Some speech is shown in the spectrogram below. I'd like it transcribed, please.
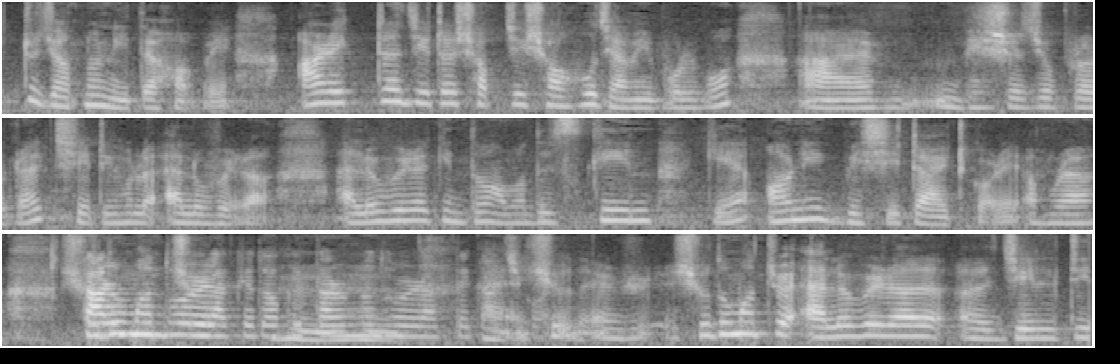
একটু যত্ন নিতে হবে। আর একটা যেটা সবচেয়ে সহজ আমি বলব ভেষজ প্রোডাক্ট সেটি হলো অ্যালোভেরা অ্যালোভেরা কিন্তু আমাদের স্কিনকে অনেক বেশি টাইট করে। আমরা কাজ হ্যাঁ, শুধুমাত্র অ্যালোভেরা জেলটি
